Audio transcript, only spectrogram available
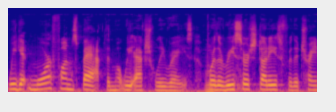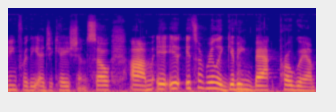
we get more funds back than what we actually raise mm -hmm. for the the research studies, for the training, for the education. So um, it, it's a really giving back program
